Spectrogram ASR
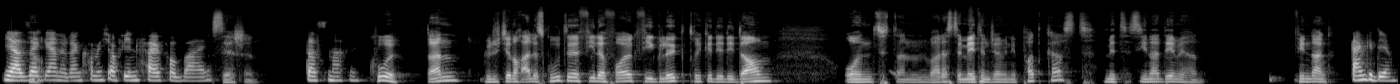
Ja, sehr ja. gerne. Dann komme ich auf jeden Fall vorbei. Sehr schön. Das mache ich. Cool. Dann wünsche ich dir noch alles Gute, viel Erfolg, viel Glück, drücke dir die Daumen. Und dann war das der Made in Germany Podcast mit Sina Demian. Vielen Dank. Danke dir.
